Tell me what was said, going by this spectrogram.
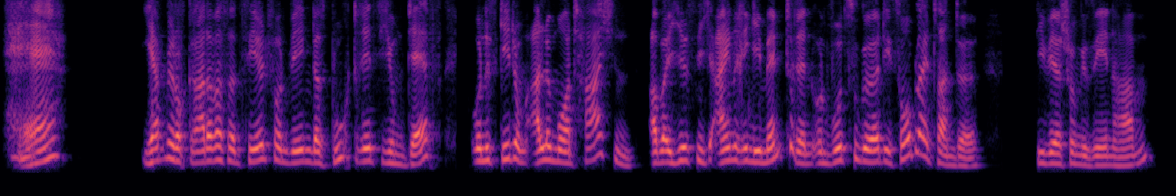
hä? Ihr habt mir doch gerade was erzählt von wegen, das Buch dreht sich um Death und es geht um alle Mortarchen. Aber hier ist nicht ein Regiment drin. Und wozu gehört die Soblei-Tante, die wir schon gesehen haben?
